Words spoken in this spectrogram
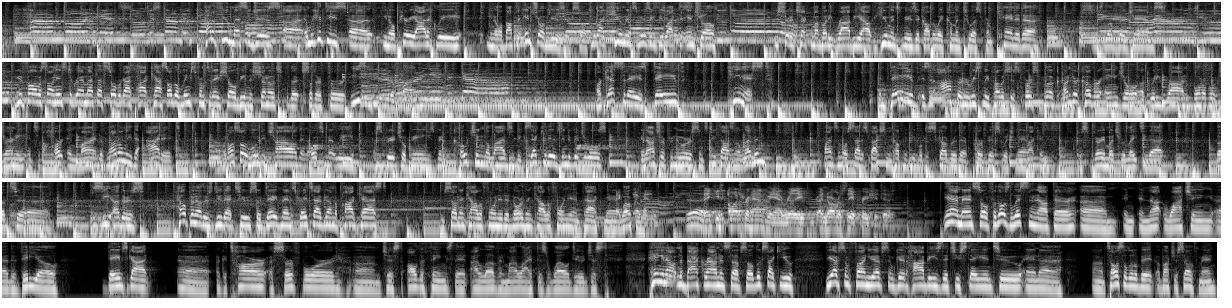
Had a few messages, uh, and we get these, uh, you know, periodically, you know, about the intro music. So if you like Humans music, if you like the intro, be sure to check my buddy Robbie out. Humans music, all the way coming to us from Canada. Always love their jams. You can follow us on Instagram at that sober guy podcast. All the links from today's show will be in the show notes for the so they're for easy for you to find. Our guest today is Dave Kehnast. And Dave is an author who recently published his first book, Undercover Angel, a gritty, raw, and vulnerable journey into the heart and mind of not only the addict, uh, but also a wounded child and ultimately a spiritual being. He's been coaching the lives of executives, individuals, and entrepreneurs since 2011. Finds the most satisfaction in helping people discover their purpose, which, man, I can just very much relate to that. Love to. Uh, see others helping others do that too. So, Dave, man, it's great to have you on the podcast from Southern California to Northern California and back, man. Thank Welcome. You, man. Yeah. Thank you so much for having me. I really enormously appreciative. Yeah, man. So for those listening out there um, and, and not watching uh, the video, Dave's got uh, a guitar, a surfboard, um, just all the things that I love in my life as well, dude. Just hanging out in the background and stuff. So it looks like you you have some fun. You have some good hobbies that you stay into, and uh, um, tell us a little bit about yourself, man.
